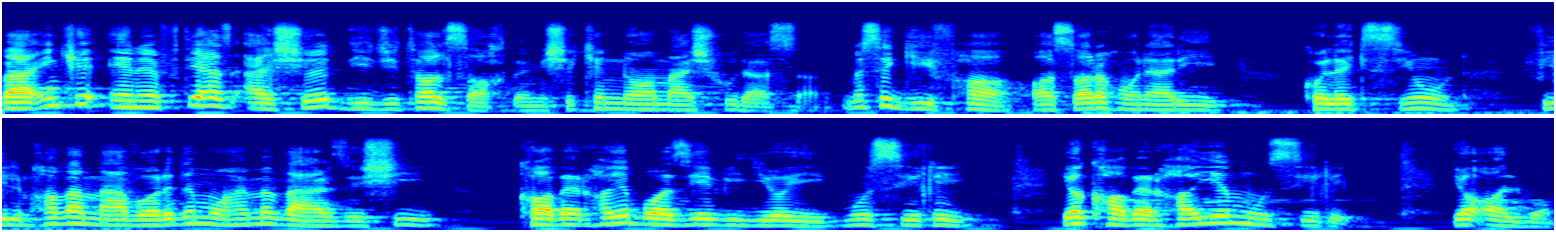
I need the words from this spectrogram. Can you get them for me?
و اینکه NFT از اشیاء دیجیتال ساخته میشه که نامشهود هستن. مثل GIF ها، آثار هنری، کلکسیون، فیلم ها و موارد مهم ورزشی، کاورهای بازی ویدیویی، موسیقی یا کاورهای موسیقی یا آلبوم.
